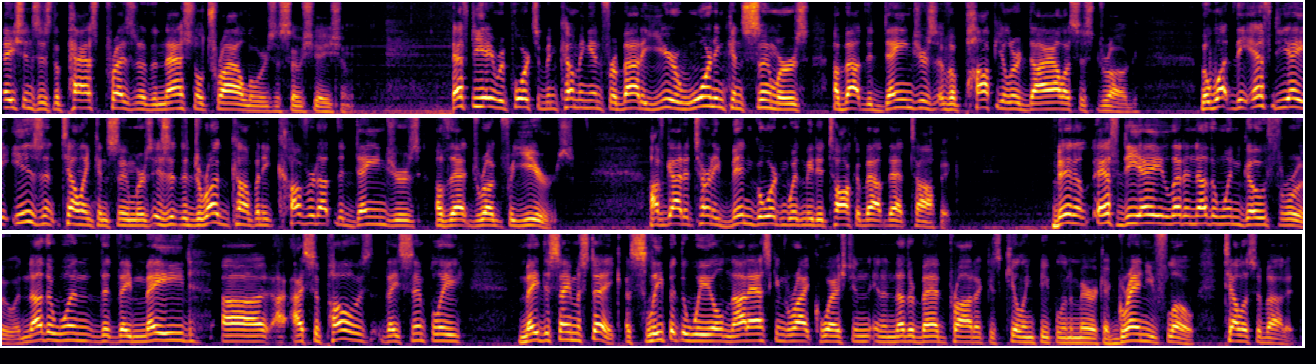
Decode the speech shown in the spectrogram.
Nations is the past president of the National Trial Lawyers Association. FDA reports have been coming in for about a year warning consumers about the dangers of a popular dialysis drug. But what the FDA isn't telling consumers is that the drug company covered up the dangers of that drug for years. I've got attorney Ben Gordon with me to talk about that topic. Ben, FDA let another one go through, another one that they made. Uh, I, suppose they simply made the same mistake asleep at the wheel, not asking the right question, and another bad product is killing people in America. Granuflo, tell us about it.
